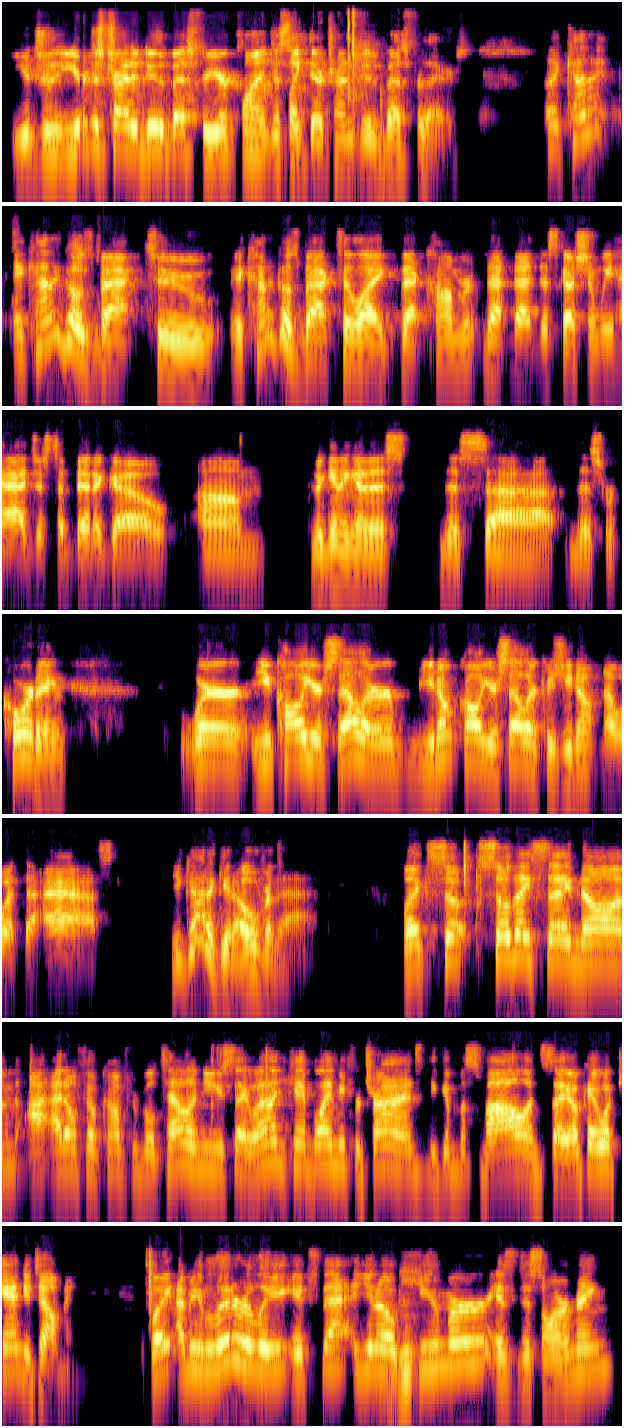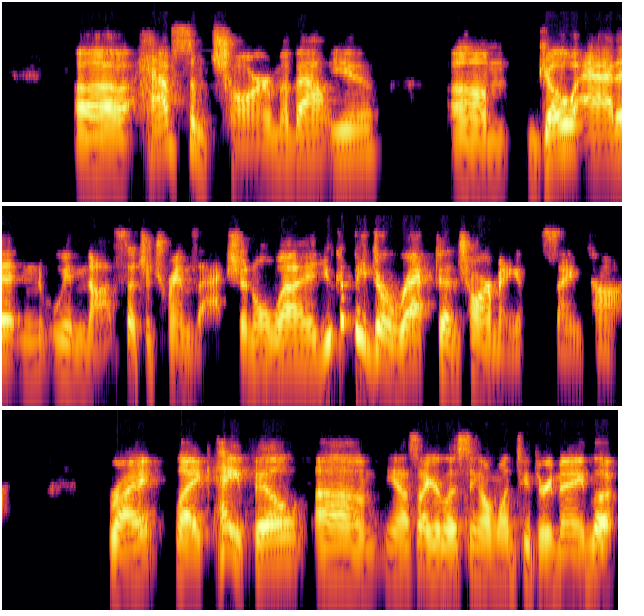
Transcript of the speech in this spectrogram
you're you're just trying to do the best for your client, just like they're trying to do the best for theirs it kind of it kind of goes back to it kind of goes back to like that conver- that that discussion we had just a bit ago um the beginning of this this uh this recording where you call your seller you don't call your seller because you don't know what to ask. You got to get over that. Like so so they say no i'm I, I don't feel comfortable telling you. You say well you can't blame me for trying. You give them a smile and say okay what can you tell me? Like i mean literally it's that you know mm-hmm. humor is disarming uh, have some charm about you. Um, go at it in, in not such a transactional way. You can be direct and charming at the same time, right? Like, hey, Phil, um, you know, I saw you're listing on one two three Main. Look,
